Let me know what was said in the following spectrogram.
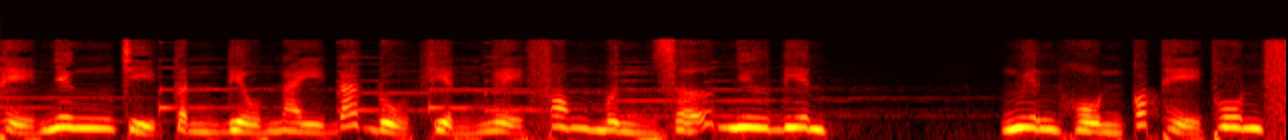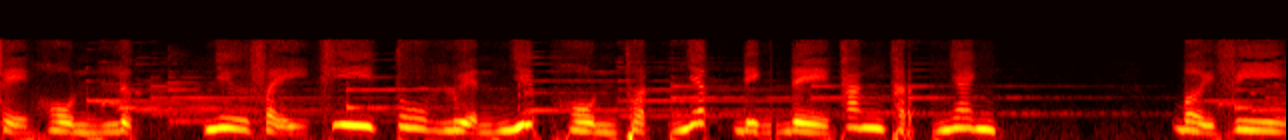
Thế nhưng chỉ cần điều này đã đủ khiển nghệ phong mừng rỡ như điên. Nguyên hồn có thể thôn phệ hồn lực. Như vậy khi tu luyện nhiếp hồn thuật nhất định đề thăng thật nhanh. Bởi vì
